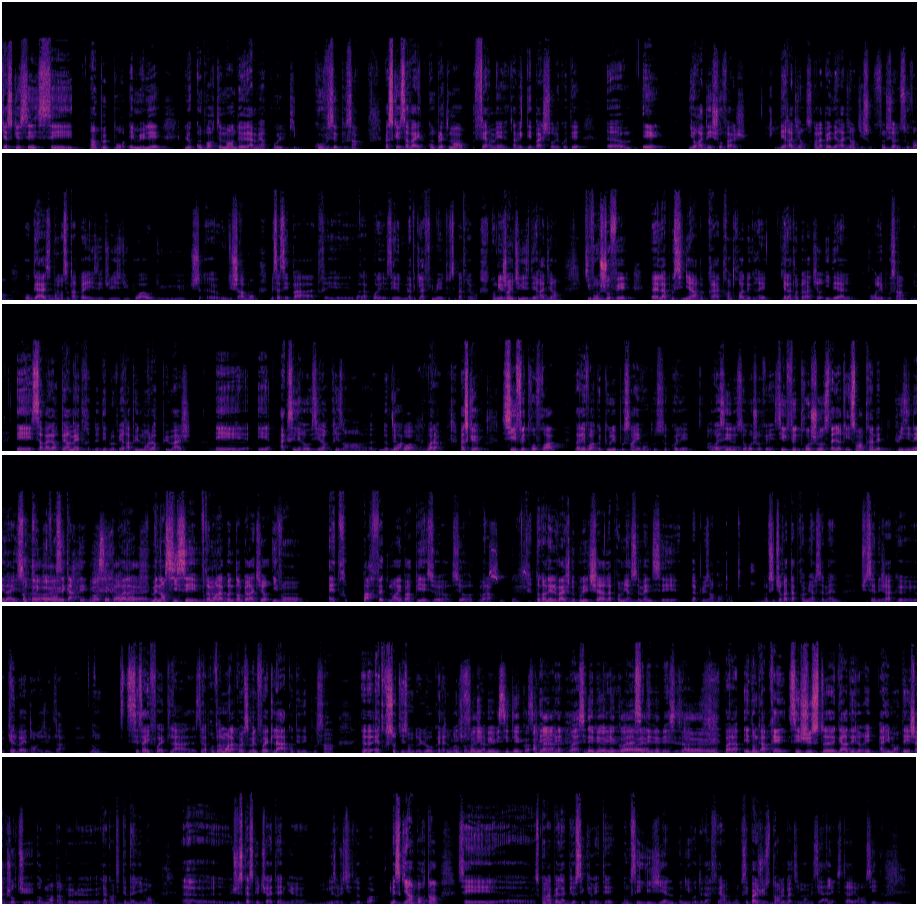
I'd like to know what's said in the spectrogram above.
qu'est-ce que c'est? C'est un peu pour émuler le comportement de la mère poule qui couvre ses poussins. Parce que ça va être complètement fermé avec des bâches sur le côté euh, et il y aura des chauffages. Des radiants, ce qu'on appelle des radiants qui fonctionnent souvent au gaz. Bon, dans certains pays, ils utilisent du bois ou du euh, ou du charbon, mais ça c'est pas très voilà pour les c'est avec la fumée et tout, c'est pas très bon. Donc les gens utilisent des radiants qui vont chauffer euh, la poussinière à peu près à 33 degrés, qui est la température idéale pour les poussins et ça va leur permettre de développer rapidement leur plumage et et accélérer aussi leur prise en euh, de De poids. poids, ouais. Voilà. Parce que s'il fait trop froid, vous allez voir que tous les poussins, ils vont tous se coller pour Ah. essayer de se réchauffer. S'il fait trop chaud, c'est-à-dire qu'ils sont en train d'être cuisinés là, ils sont trucs, ils vont s'écarter. Ils vont s'écarter, Voilà. ouais. Maintenant, si c'est vraiment la bonne température, ils vont être parfaitement éparpillés sur, sur, voilà. Super. Donc, en élevage de poulet de chair, la première semaine, c'est la plus importante. Donc, si tu rates ta première semaine, tu sais déjà que, quel va être ton résultat. Donc, c'est ça, il faut être là. C'est la, vraiment la première semaine, il faut être là à côté des poussins, euh, être sûr qu'ils ont de l'eau, que la Il nourriture faut mange les jamais. quoi. C'est des bébés. Voilà, c'est Des des, bébés. bébés, quoi, Voilà, c'est des bébés, c'est ça. Euh, Voilà. Et donc après, c'est juste euh, garder le rythme, alimenter. Et chaque jour, tu augmentes un peu le, la quantité d'aliments euh, jusqu'à ce que tu atteignes euh, les objectifs de poids. Mais ce qui est important, c'est euh, ce qu'on appelle la biosécurité. Donc c'est l'hygiène au niveau de la ferme. Donc c'est pas juste dans le bâtiment, mais c'est à l'extérieur aussi.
